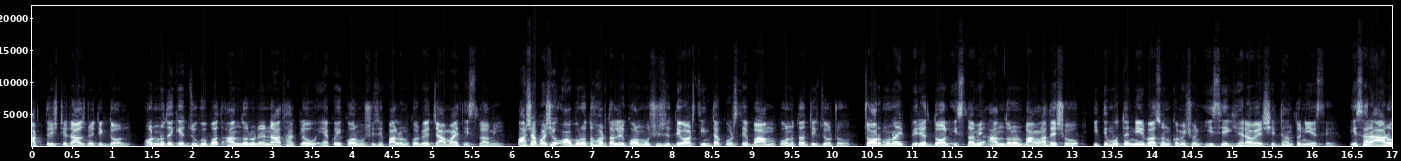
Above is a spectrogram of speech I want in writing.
আটত্রিশটি রাজনৈতিক দল। অন্যদিকে যুগপথ আন্দোলনে না থাকলেও একই কর্মসূচি পালন করবে জামায়াত ইসলামী। পাশাপাশি অবরোধ হরতালের কর্মসূচি দেওয়ার চিন্তা করছে বাম গণতান্ত্রিক জোটও। চরমোনাই পীরের দল ইসলামী আন্দোলন বাংলাদেশও ইতিমধ্যে নির্বাচন কমিশন ইসি ঘেরাওয়ের সিদ্ধান্ত নিয়েছে। এছাড়া আরও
